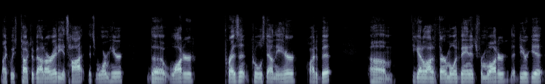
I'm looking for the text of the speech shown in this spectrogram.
like we've talked about already, it's hot, it's warm here. The water present cools down the air quite a bit. Um, you got a lot of thermal advantage from water that deer get.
